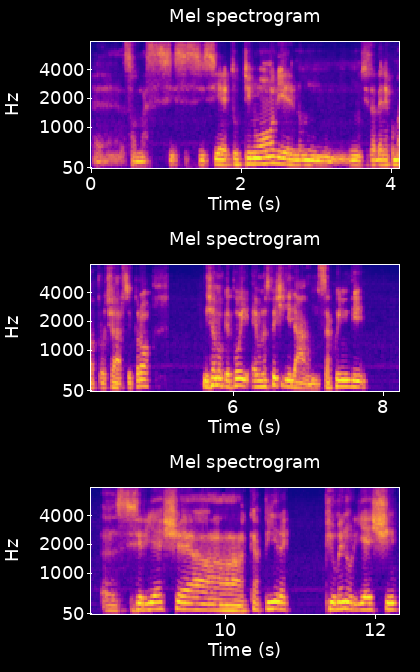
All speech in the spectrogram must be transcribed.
eh, insomma si, si, si, è tutti nuovi e non, non, si sa bene come approcciarsi, però diciamo che poi è una specie di danza, quindi eh, si riesce a capire, più o meno riesci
